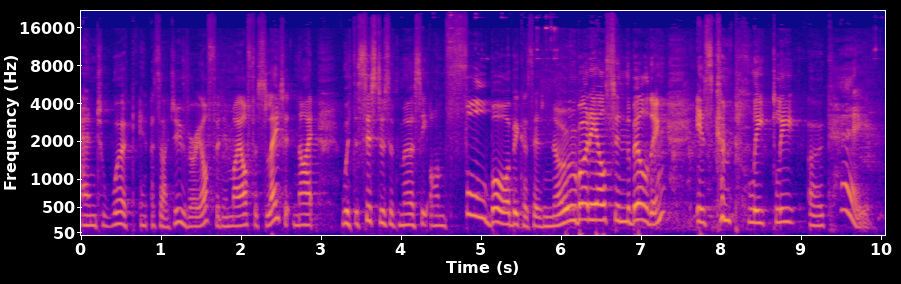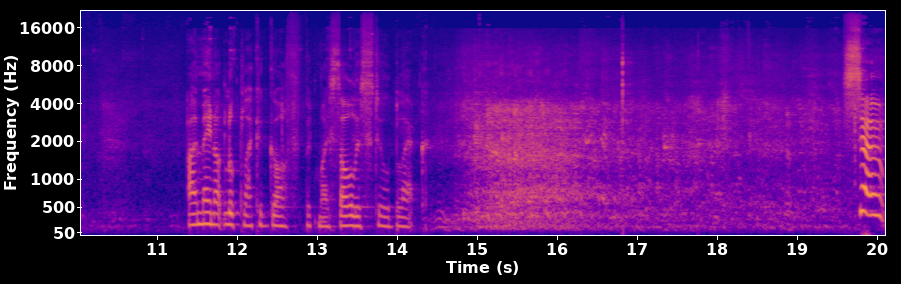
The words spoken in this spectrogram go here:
and to work, in, as I do very often, in my office late at night with the Sisters of Mercy on full bore because there's nobody else in the building is completely okay. I may not look like a goth, but my soul is still black. so,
